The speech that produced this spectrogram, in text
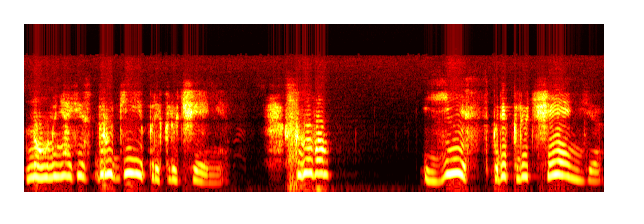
но у меня есть другие приключения. Словом, есть приключения,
